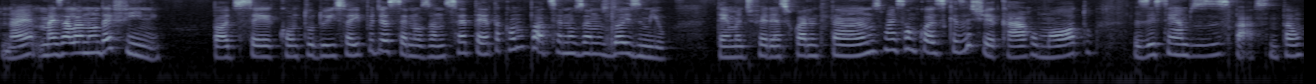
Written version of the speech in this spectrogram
né? Mas ela não define. Pode ser com tudo isso aí, podia ser nos anos 70, como pode ser nos anos 2000. Tem uma diferença de 40 anos, mas são coisas que existiam. Carro, moto, existem ambos os espaços. Então,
